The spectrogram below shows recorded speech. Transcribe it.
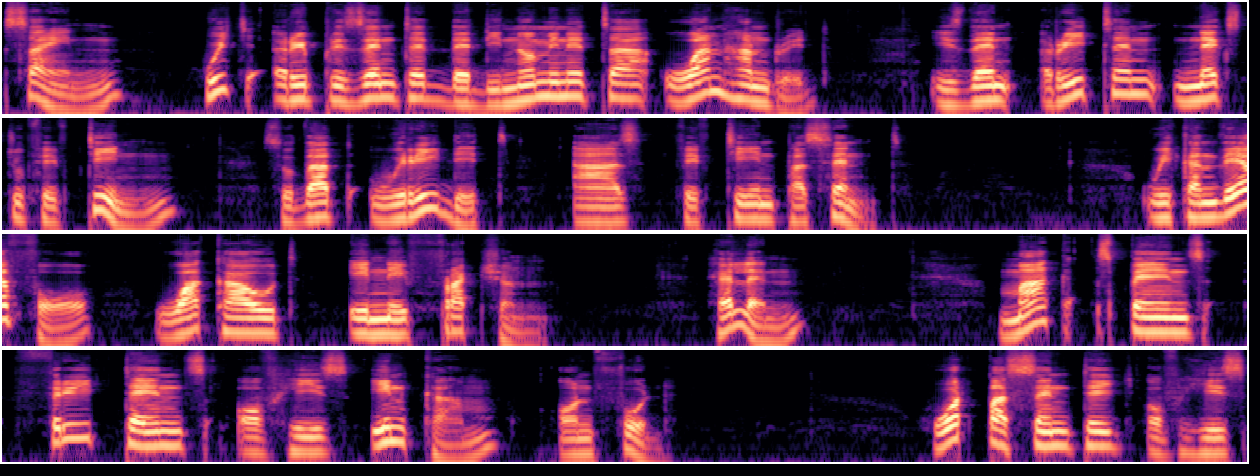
sign, which represented the denominator 100, is then written next to 15 so that we read it as 15%. We can therefore work out any fraction. Helen, Mark spends three tenths of his income on food. What percentage of his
